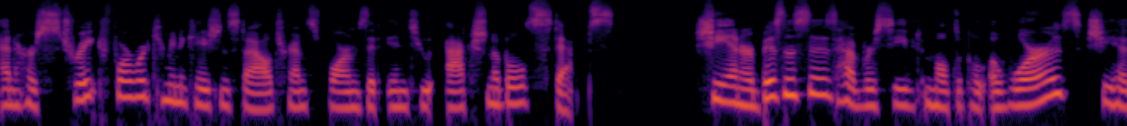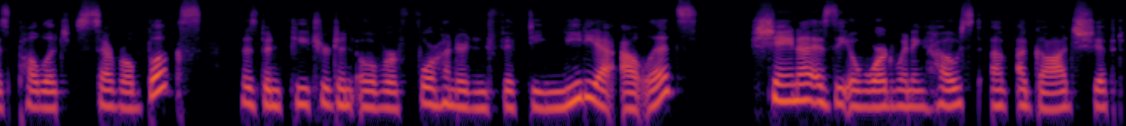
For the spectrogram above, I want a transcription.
and her straightforward communication style transforms it into actionable steps. She and her businesses have received multiple awards. She has published several books, has been featured in over 450 media outlets. Shayna is the award winning host of a God Shift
